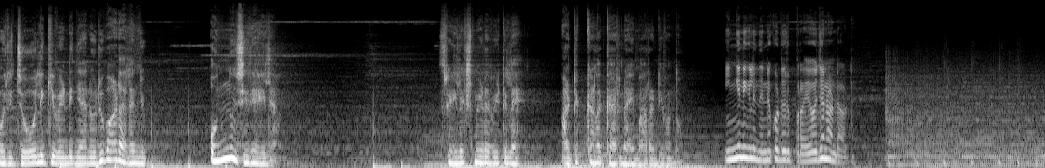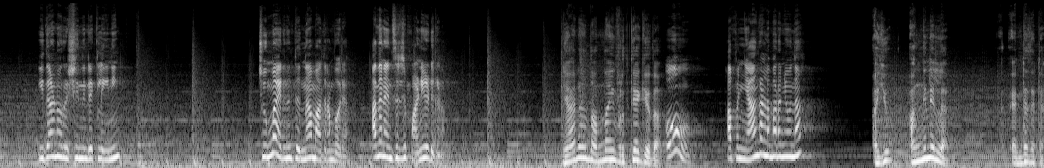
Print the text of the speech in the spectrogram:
ഒരു ജോലിക്ക് വേണ്ടി ഞാൻ ഒരുപാട് അലഞ്ഞു. ഒന്നും ശരിയായില്ല. ശ്രീലക്ഷ്മിയുടെ വീട്ടിലെ അടുക്കളക്കാരനായി മാറേണ്ടി വന്നു. ഇങ്ങനെയെങ്കിലും നിന്നെ കൊണ്ടൊരു പ്രയോജനം ഉണ്ടാവട്ടെ. ഇതാണോ ഋഷി നിന്റെ ക്ലീനിങ്? ചുമ്മാ ഇരുന്ന് തിന്നാ മാത്രം പോരാ. അതിനനുസരിച്ച് പണിയെടുക്കണം. ഞാനത് നന്നായി വൃത്തിയാക്കിയതാ. ഓ അപ്പൊ ഞാൻ കള്ളം പറഞ്ഞു എന്നാ അയ്യോ അങ്ങനെയല്ല. എന്റെ തെറ്റാ.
